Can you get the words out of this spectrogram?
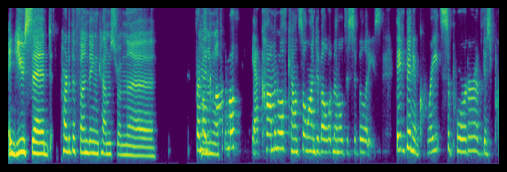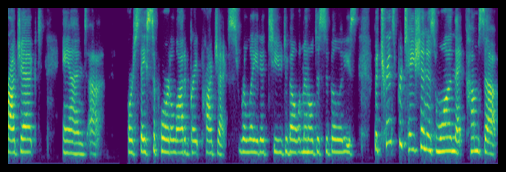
And you said part of the funding comes from the from Commonwealth. the Commonwealth yeah, Commonwealth Council on Developmental Disabilities. They've been a great supporter of this project. And uh, of course, they support a lot of great projects related to developmental disabilities. But transportation is one that comes up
